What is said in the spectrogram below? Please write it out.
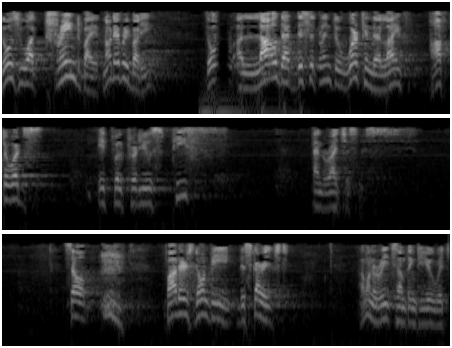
those who are trained by it, not everybody, those who allow that discipline to work in their life, afterwards it will produce peace and righteousness. So, fathers, don't be discouraged. I want to read something to you which,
